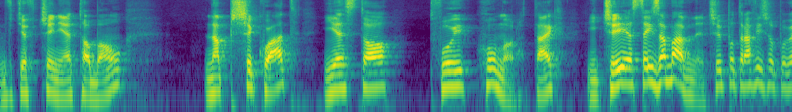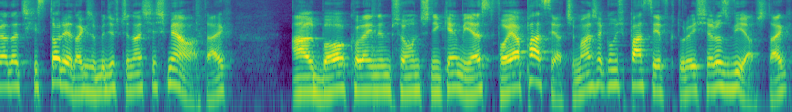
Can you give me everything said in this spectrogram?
w dziewczynie tobą. Na przykład jest to twój humor, tak? I czy jesteś zabawny, czy potrafisz opowiadać historię tak, żeby dziewczyna się śmiała, tak? Albo kolejnym przełącznikiem jest twoja pasja. Czy masz jakąś pasję, w której się rozwijasz, tak?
